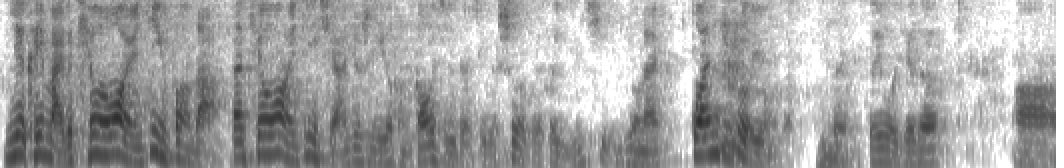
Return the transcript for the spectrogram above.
你也可以买个天文望远镜放大，但天文望远镜显然就是一个很高级的这个设备和仪器，用来观测用的。对，所以我觉得啊、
